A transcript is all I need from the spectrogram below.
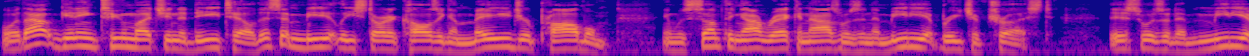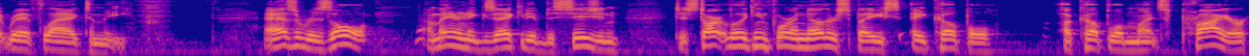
Without getting too much into detail, this immediately started causing a major problem and was something I recognized was an immediate breach of trust. This was an immediate red flag to me. As a result, I made an executive decision to start looking for another space a couple a couple of months prior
